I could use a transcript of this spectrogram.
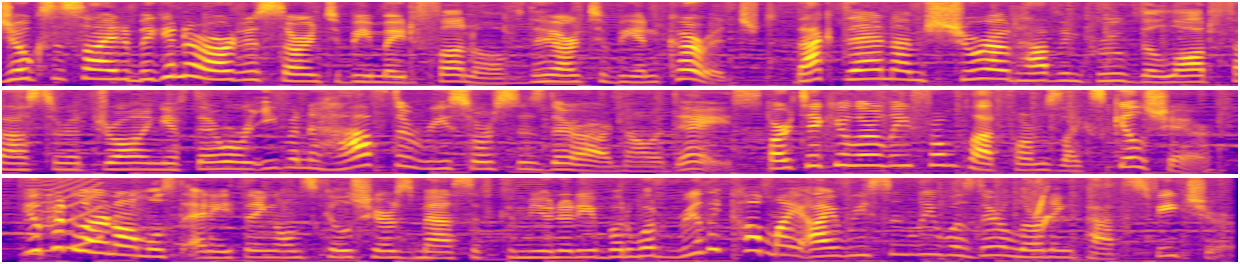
Jokes aside, beginner artists aren't to be made fun of, they are to be encouraged. Back then, I'm sure I'd have improved a lot faster at drawing if there were even half the resources there are nowadays, particularly from platforms like Skillshare. You can learn almost anything on Skillshare's massive community, but what really caught my eye recently was their Learning Paths feature.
